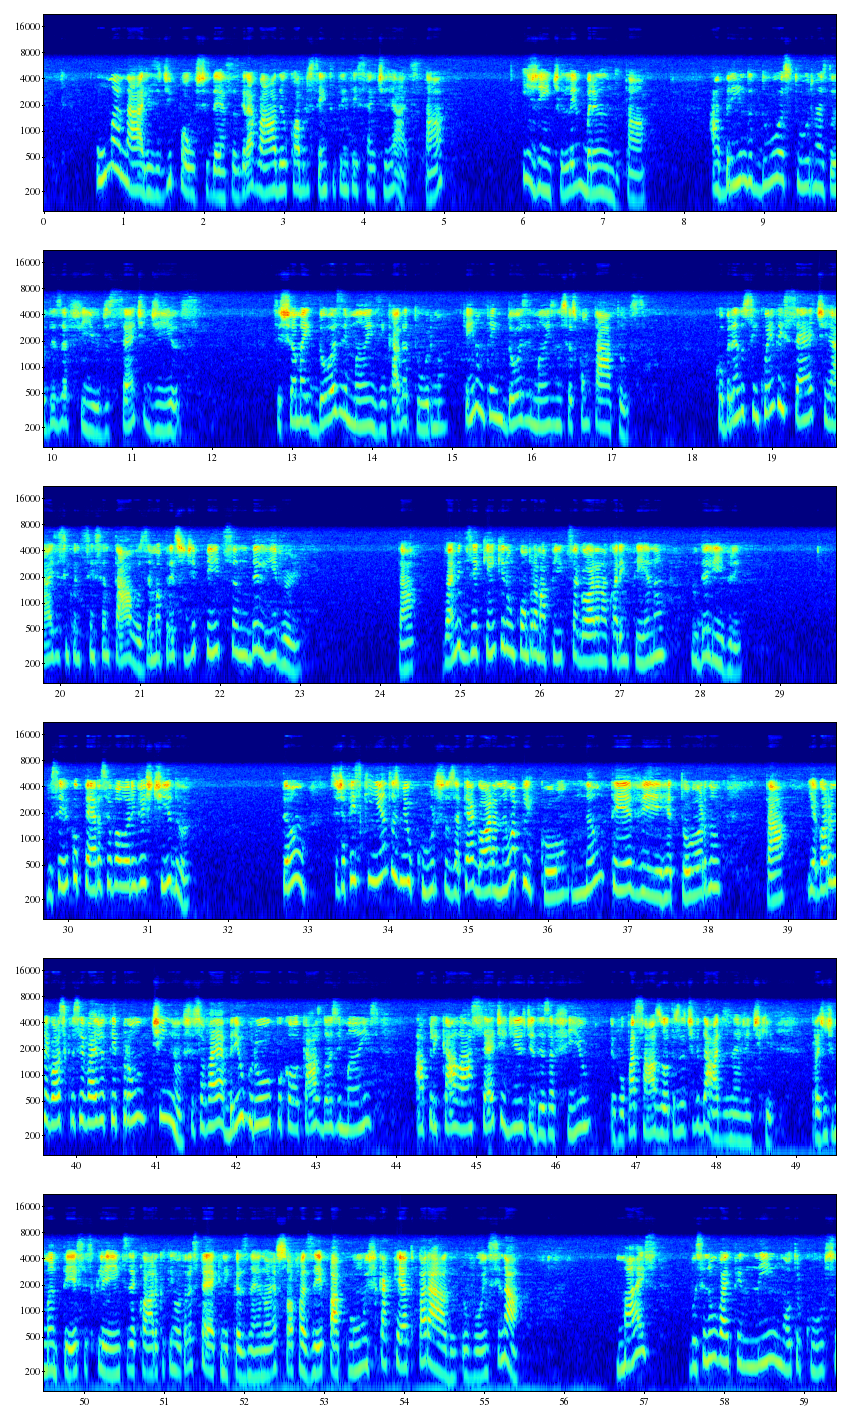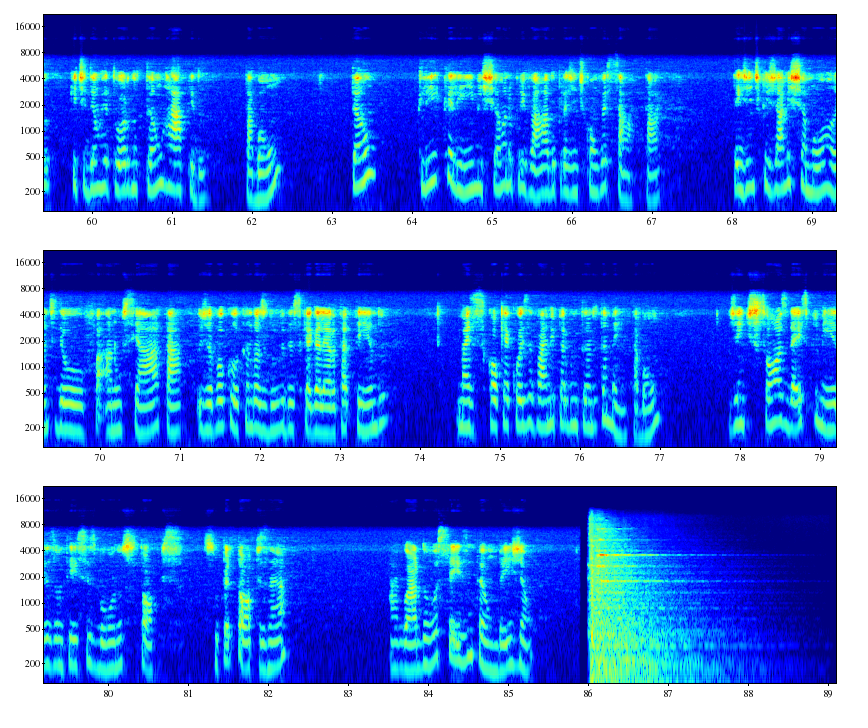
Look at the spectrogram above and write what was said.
Uma análise de post dessas gravada eu cobro 137 reais, tá? E, gente, lembrando, tá? abrindo duas turmas do desafio de sete dias. Se chama aí 12 mães em cada turma. Quem não tem 12 mães nos seus contatos? Cobrando R$ 57,56. É um preço de pizza no delivery. Tá? Vai me dizer quem que não compra uma pizza agora na quarentena no delivery. Você recupera seu valor investido. Então, você já fez 500 mil cursos, até agora não aplicou, não teve retorno, tá? E agora o negócio que você vai já ter prontinho. Você só vai abrir o grupo, colocar as 12 mães, aplicar lá 7 dias de desafio. Eu vou passar as outras atividades, né, gente? Que pra gente manter esses clientes, é claro que tem outras técnicas, né? Não é só fazer papum e ficar quieto parado. Eu vou ensinar. Mas você não vai ter nenhum outro curso que te dê um retorno tão rápido, tá bom? Então, clica ali, me chama no privado para a gente conversar, tá? Tem gente que já me chamou antes de eu anunciar, tá? Eu já vou colocando as dúvidas que a galera tá tendo, mas qualquer coisa vai me perguntando também, tá bom? Gente, só as 10 primeiras vão ter esses bônus tops, super tops, né? Aguardo vocês então, beijão.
